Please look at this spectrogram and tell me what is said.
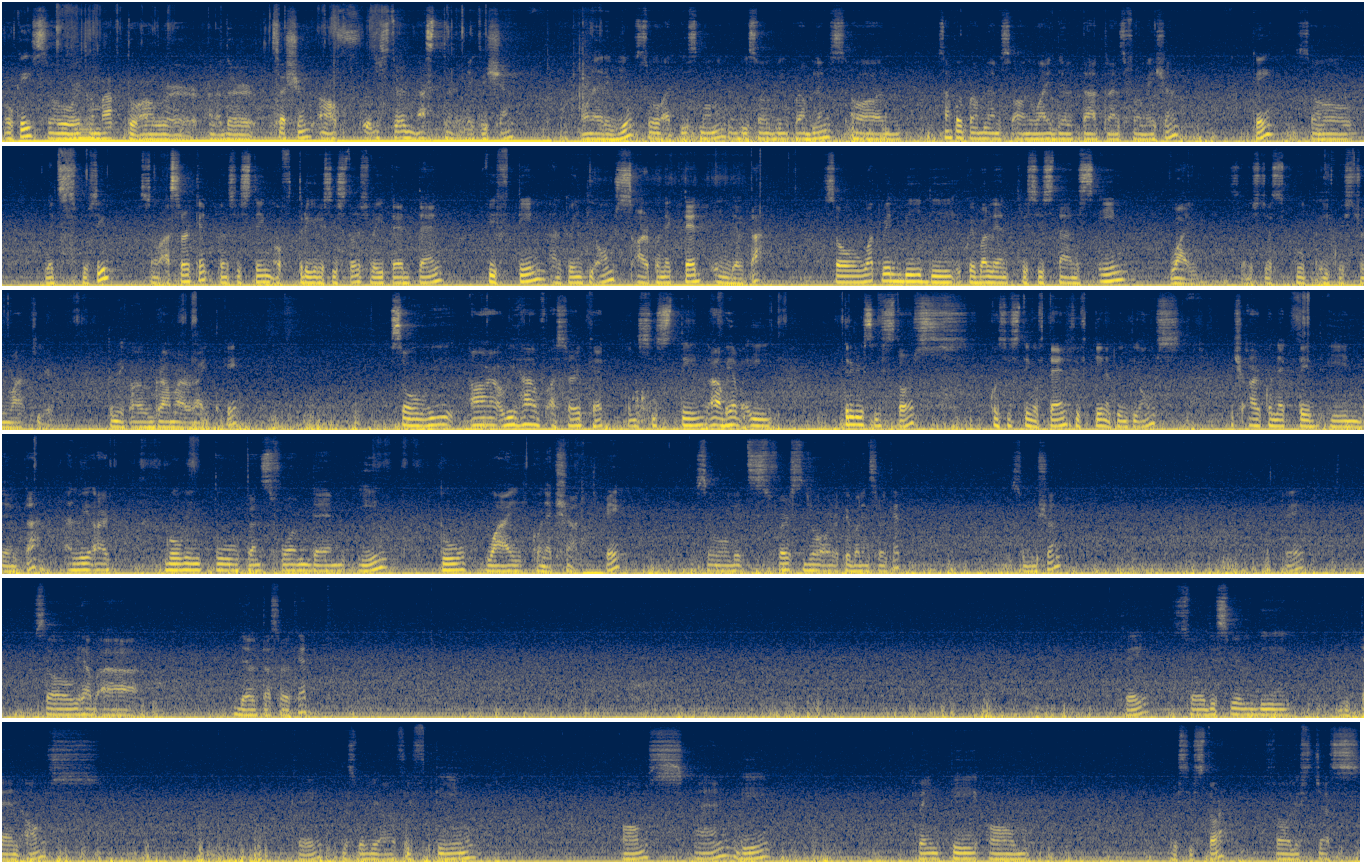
Okay, so welcome back to our another session of registered master electrician online review. So at this moment, we'll be solving problems on sample problems on Y delta transformation. Okay, so let's proceed. So a circuit consisting of three resistors rated 10, 15, and 20 ohms are connected in delta. So what will be the equivalent resistance in Y? So let's just put a question mark here to make our grammar right, okay? So we are we have a circuit consisting uh, we have a three resistors consisting of 10, 15 and 20 ohms which are connected in delta and we are going to transform them in to Y connection. Okay, so let's first draw our equivalent circuit solution. Okay, so we have a delta circuit. Okay, so this will be the 10 ohms okay this will be our 15 ohms and the 20 ohm resistor. So let's just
